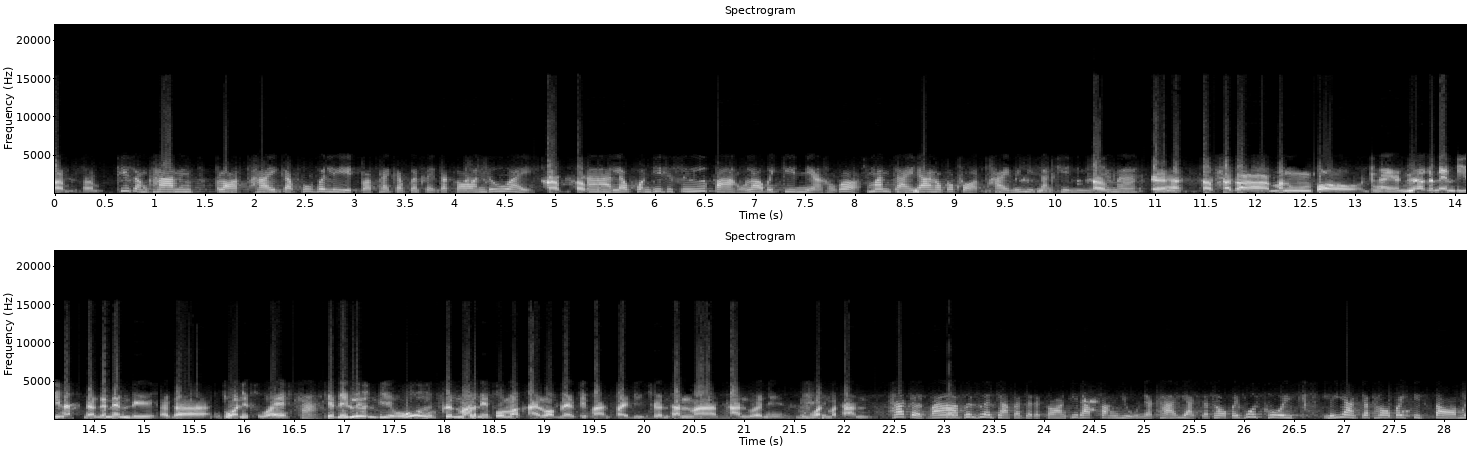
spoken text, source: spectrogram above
รับครับที่สำคัญปลอดภัยกับผู้ผลิตปลอดภัยกับเกษตรกรด้วยครับครับอ่า แล้วคนที่จะซื้อปลาของเราไปกินเนี่ยเขาก็มั่นใจได้เขาก็ปลอดภัยไม่มีสารเคมีครับใช่ไหมเออฮะครับแล้วก็มันก็ยังไงอะเนื้อก็แน่นดีนะเนื้อก็แน่นดีแล้วก็ตัวนี่สวยค่ะ เห็ดในลื่นดีโอ้ขึ้นมาเนี่ยผมมาขายรอบแรกที่ผ่านไปดีเชิญท่านมาทานด้วยนี่ลุงวันมาทาน ถ้าเกิดว่าครับ เพื่อนๆชาวเกษตรกรที่รับฟังอยู่นะคะ อยากจะโทรไปพูดคุย หรืออยากจะโทรไปติดต่อแหม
